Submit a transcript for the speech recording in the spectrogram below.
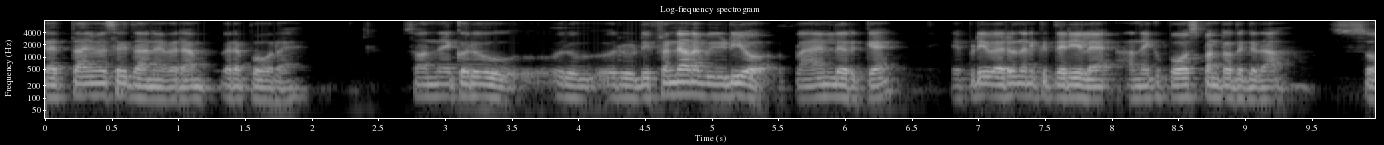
டெத் ஆனிவர்சரி தானே வர வரப்போகிறேன் ஸோ அன்னைக்கு ஒரு ஒரு ஒரு டிஃப்ரெண்ட்டான வீடியோ பிளானில் இருக்கேன் எப்படி வரும்னு எனக்கு தெரியல. அன்னைக்கு போஸ்ட் பண்ணுறதுக்கு தான். ஸோ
